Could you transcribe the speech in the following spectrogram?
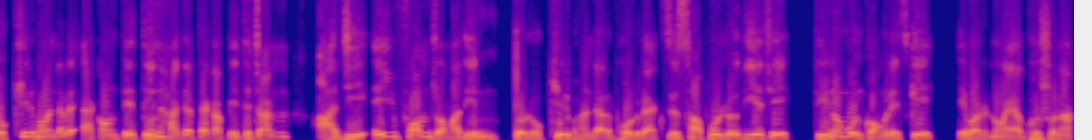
লক্ষ্মীর ভান্ডার অ্যাকাউন্টে তিন হাজার টাকা পেতে চান, আজই এই ফর্ম জমা দিন। তো লক্ষ্মীর ভান্ডার ভোট ব্যাক্সে সাফল্য দিয়েছে তৃণমূল কংগ্রেসকে। এবার নয়া ঘোষণা,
